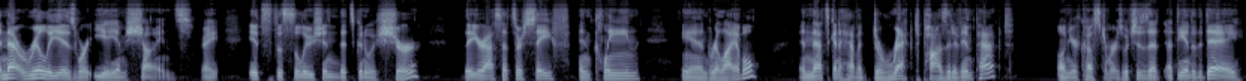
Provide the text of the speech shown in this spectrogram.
And that really is where EAM shines, right? It's the solution that's going to assure that your assets are safe and clean and reliable. And that's going to have a direct positive impact on your customers, which is at, at the end of the day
